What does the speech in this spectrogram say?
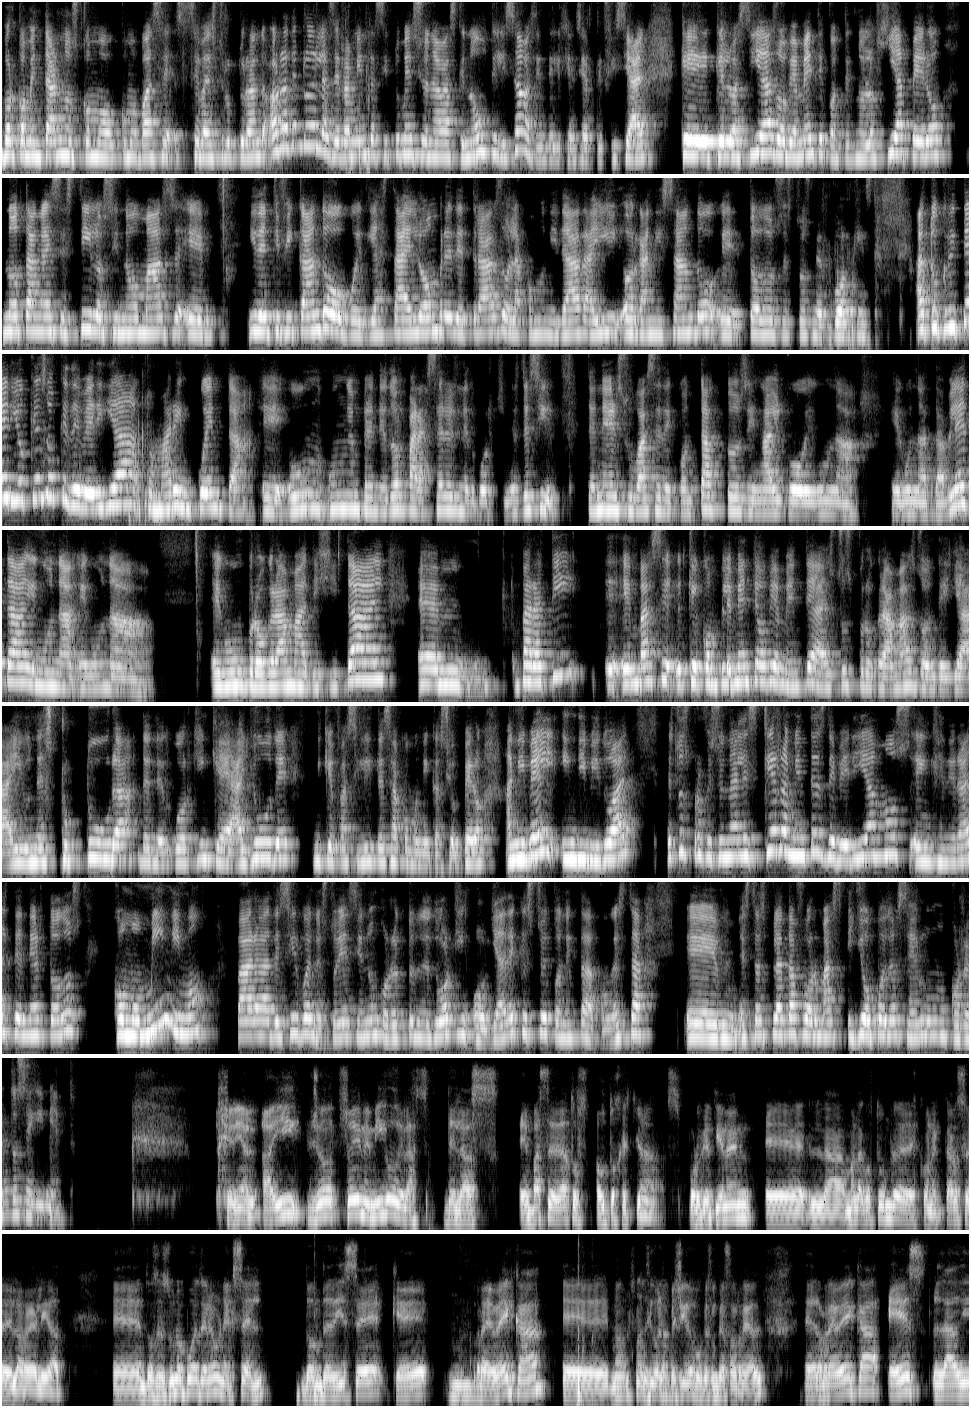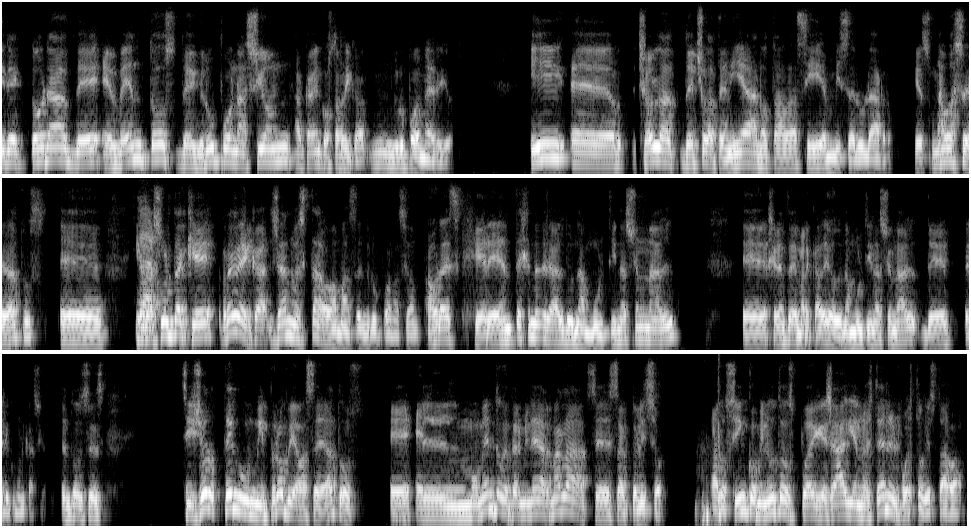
por comentarnos cómo, cómo va, se, se, va estructurando. Ahora, dentro de las herramientas, si tú mencionabas que no utilizabas inteligencia artificial, que, que lo hacías obviamente con tecnología, pero no tan a ese estilo, sino más eh, identificando, pues ya está el hombre detrás o la comunidad ahí organizando eh, todos estos networkings. A tu criterio, ¿qué es lo que debería tomar en cuenta eh, un, emprendedor para hacer el networking? Es decir, tener su base de contactos en algo, en una en una tableta, en, una, en, una, en un programa digital. Em, para ti, en base, que complemente obviamente a estos programas donde ya hay una estructura de networking que ayude y que facilite esa comunicación. Pero a nivel individual, estos profesionales, ¿qué herramientas deberíamos en general tener todos como mínimo para decir, bueno, estoy haciendo un correcto networking o ya de que estoy conectada con esta, eh, estas plataformas y yo puedo hacer un correcto seguimiento. Genial. Ahí yo soy enemigo de las, de las bases de datos autogestionadas, porque tienen la mala costumbre de desconectarse de la realidad. entonces uno puede tener un Excel donde dice que Rebeca, eh, no, digo el apellido porque es un caso real, eh, Rebeca es la directora de eventos de Grupo Nación acá en Costa Rica, un grupo de medios. Y eh, yo, la, de hecho, la tenía anotada así en mi celular, que es una base de datos. y resulta que Rebeca ya no estaba más en Grupo Nación, ahora es gerente general de una multinacional, gerente de mercadeo de una multinacional de telecomunicaciones. Entonces, si yo tengo mi propia base de datos, eh, el momento que terminé de armarla se desactualizó. A los cinco minutos puede que ya alguien no esté en el puesto que estaba.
